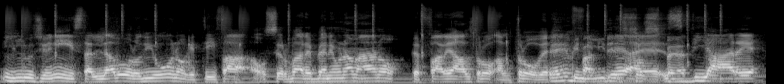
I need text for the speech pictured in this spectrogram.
illusionista, il lavoro di uno che ti fa osservare bene una mano per fare altro altrove. E Quindi l'idea è sviare.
